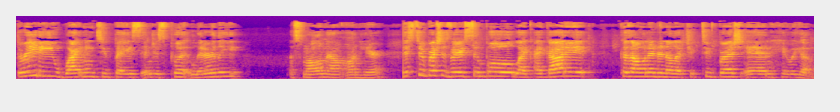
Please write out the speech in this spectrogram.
3D whitening toothpaste and just put literally a small amount on here. This toothbrush is very simple. Like, I got it because I wanted an electric toothbrush and here we go.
